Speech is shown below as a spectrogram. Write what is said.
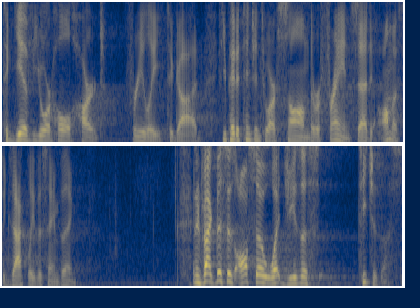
to give your whole heart freely to God. If you paid attention to our psalm, the refrain said almost exactly the same thing. And in fact, this is also what Jesus teaches us.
